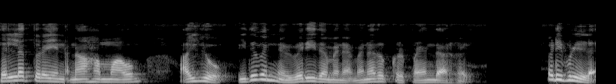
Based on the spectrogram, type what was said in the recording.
செல்லத்துறையின் நாகம்மாவும் ஐயோ இதுவென்ன விபரீதம் என மனதுக்குள் பயந்தார்கள். அடிபிள்ளை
